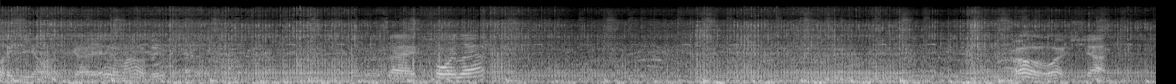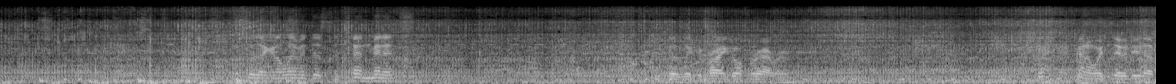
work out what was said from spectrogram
Like at this guy. I'm out, dude. Side four left. Oh, what a shot. So they're going to limit this to 10 minutes. Because they could probably go forever. I kind of wish they would do that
